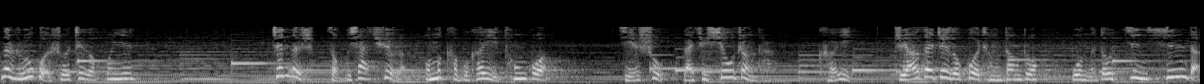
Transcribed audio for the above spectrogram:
那如果说这个婚姻真的是走不下去了，我们可不可以通过结束来去修正它？可以，只要在这个过程当中，我们都尽心的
